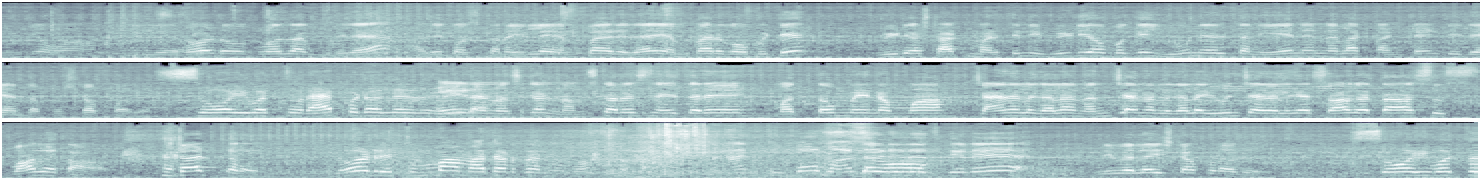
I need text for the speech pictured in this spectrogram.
ಹಿಂಗೆ ಇಲ್ಲಿ ರೋಡ್ ಕ್ಲೋಸ್ ಆಗಿಬಿಟ್ಟಿದೆ. ಅದಕ್ಕೋಸ್ಕರ ಇಲ್ಲೇ ಎಂಪೈರ್ ಇದೆ. ಎಂಪೈರ್ಗೆ ಹೋಗ್ಬಿಟ್ಟು ವಿಡಿಯೋ ಸ್ಟಾರ್ಟ್ ಮಾಡ್ತೀನಿ. ವಿಡಿಯೋ ಬಗ್ಗೆ ಇವನು ಹೇಳ್ತಾನೆ ಏನೇನೆಲ್ಲ ಕಂಟೆಂಟ್ ಇದೆ ಅಂತ ಫಸ್ಟ್ ಆಫ್ ಆಲ್ ಸೊ ಇವತ್ತು ರ್ಯಾಪಿಡಲ್ಲಿ ಅಲ್ಲಿ ನಾನು ನಮಸ್ಕಾರ ನಮಸ್ಕಾರ ಸ್ನೇಹಿತರೆ. ಮತ್ತೊಮ್ಮೆ ನಮ್ಮ ಚಾನಲ್ಗೆಲ್ಲ ನನ್ನ ಚಾನಲ್ಗೆಲ್ಲ ಇವನ್ ಚಾನಲ್ಗೆ ಸ್ವಾಗತ. ಸುಸ್ವಾಗತ. ಸ್ಟಾರ್ಟ್ ನೋಡ್ರಿ ತುಂಬ ಮಾತಾಡ್ತಾನೆ ನೀವು ನಾನು ತುಂಬ ಮಾತಾಡಿರೋದಕ್ಕೆ ನೀವೆಲ್ಲ ಇಷ್ಟಪಡೋದು. ಸೊ ಇವತ್ತು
